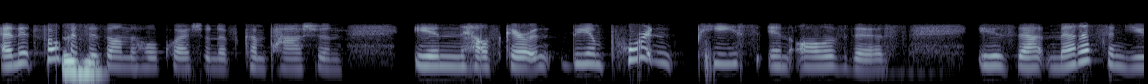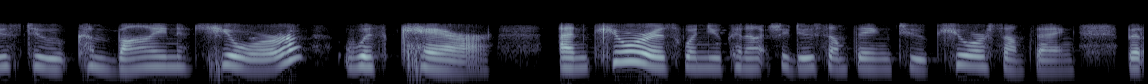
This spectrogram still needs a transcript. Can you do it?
And it focuses mm-hmm. on the whole question of compassion in healthcare. And the important piece in all of this is that medicine used to combine cure with care. And cure is when you can actually do something to cure something. But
